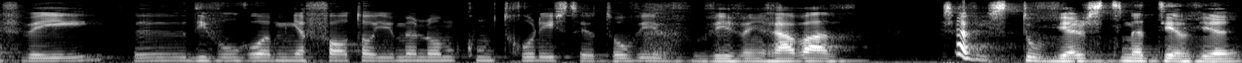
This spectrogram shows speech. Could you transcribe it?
FBI eh, divulgou a minha foto e o meu nome como terrorista. Eu estou vivo, vivo em Rabado. Já viste? Tu vês-te na TV,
